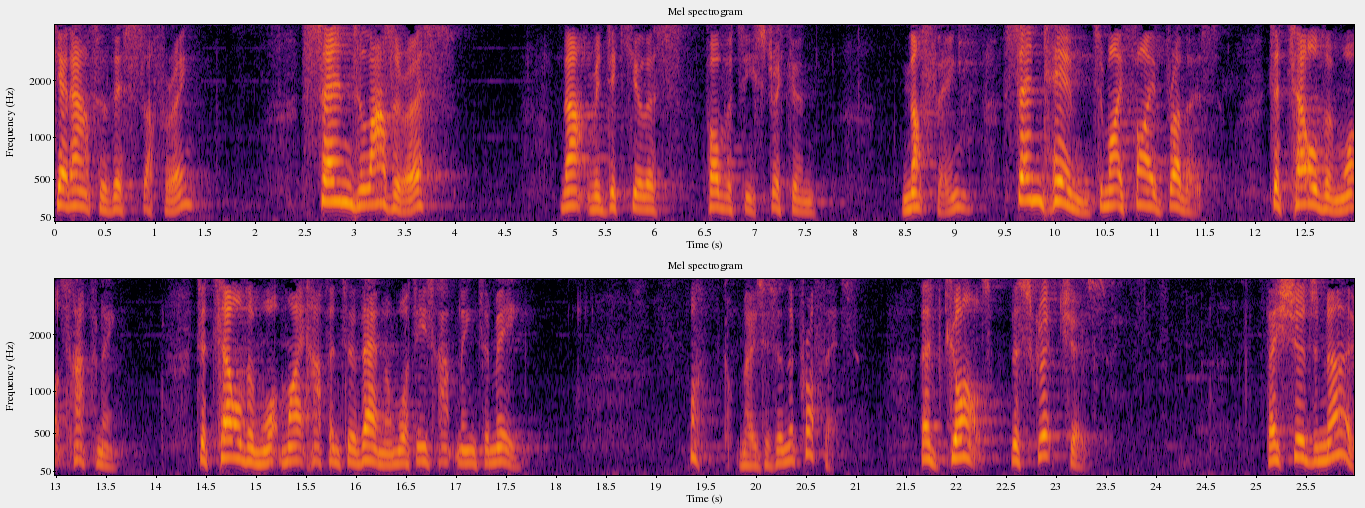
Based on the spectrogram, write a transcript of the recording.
get out of this suffering. Send Lazarus, that ridiculous, poverty stricken nothing, send him to my five brothers to tell them what's happening, to tell them what might happen to them and what is happening to me. Well, got Moses and the prophets. They've got the scriptures. They should know.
